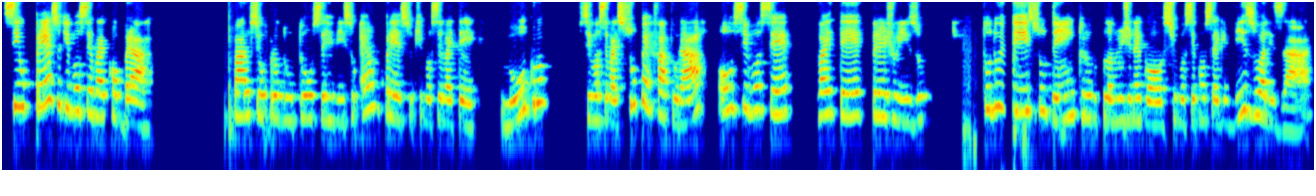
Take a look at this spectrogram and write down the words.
se o preço que você vai cobrar para o seu produto ou serviço é um preço que você vai ter lucro, se você vai superfaturar ou se você vai ter prejuízo. Tudo isso dentro do plano de negócio você consegue visualizar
